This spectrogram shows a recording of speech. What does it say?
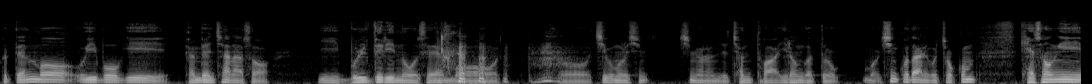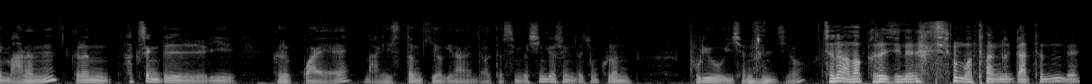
그때는 뭐 의복이 변변치 않아서 이 물들인 옷에 뭐 어, 지금으로 시, 시면은 이제 전투화 이런 것도 뭐 신고 다니고 조금 개성이 많은 그런 학생들이 그룹 과에 많이 있었던 기억이 나는데 어떻습니까? 신 교수님도 좀 그런 부류이셨는지요? 저는 아마 그러지는 못한 것 같았는데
